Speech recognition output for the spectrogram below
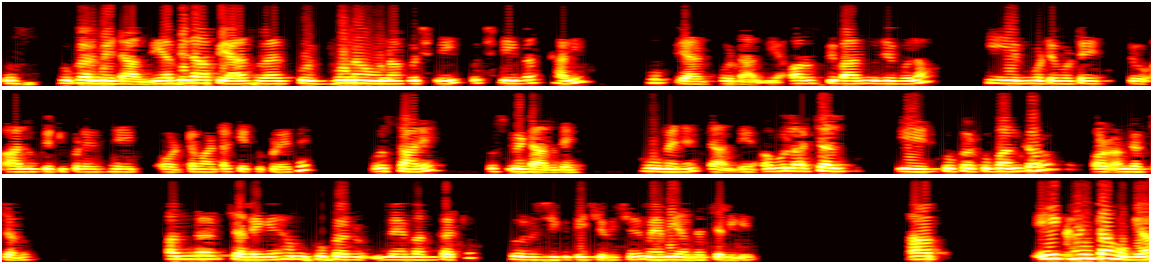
उस कुकर में डाल दिया। बिना प्याज व्याज कोई भुना होना कुछ नहीं कुछ नहीं, बस खाली खूब प्याज को डाल दिया। और उसके बाद मुझे बोला कि ये मोटे मोटे जो आलू के टुकड़े थे और टमाटर के टुकड़े थे, वो सारे उसमें डाल दे। वो मैंने डाल दिया और बोला, चल, ये कुकर को बंद करो और अंदर चलो। अंदर चले गए हम कुकर में बंद करके। गुरु जी के पीछे पीछे मैं भी अंदर चली गई। आप एक घंटा हो गया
